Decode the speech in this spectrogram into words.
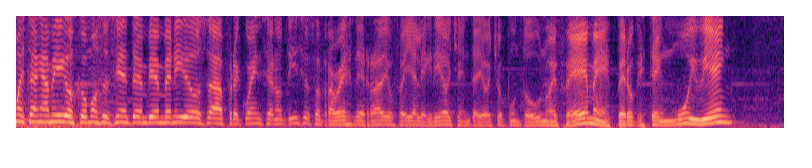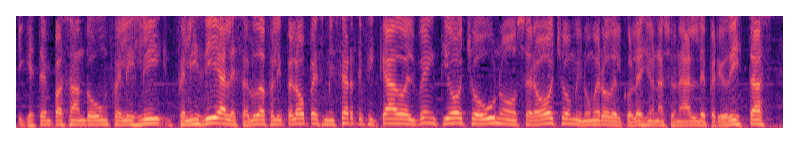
¿Cómo están amigos? ¿Cómo se sienten? Bienvenidos a Frecuencia Noticias a través de Radio Fe y Alegría 88.1 FM. Espero que estén muy bien y que estén pasando un feliz, feliz día. Les saluda Felipe López, mi certificado el 28108, mi número del Colegio Nacional de Periodistas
